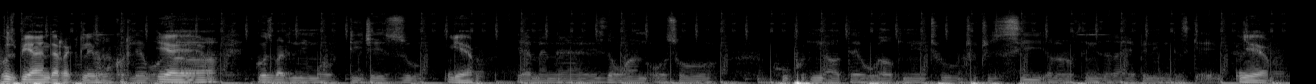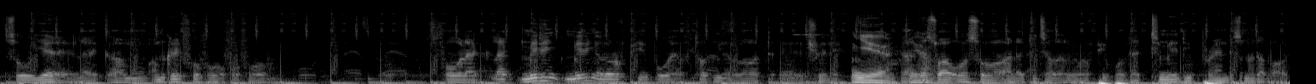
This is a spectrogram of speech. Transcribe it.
Who's behind the record the label? record label. Yeah, yeah, yeah. He goes by the name of DJ Zoo. Yeah. Yeah, man, uh, he's the one also who put me out there, who helped me to, to, to see a lot of things that are happening in this game. Yeah. So yeah, like um, I'm grateful for for for for like like meeting meeting a lot of people have taught me a lot uh, actually. Yeah. Yeah, Yeah. That's why also I like to tell a lot of people that Timedy brand is not about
